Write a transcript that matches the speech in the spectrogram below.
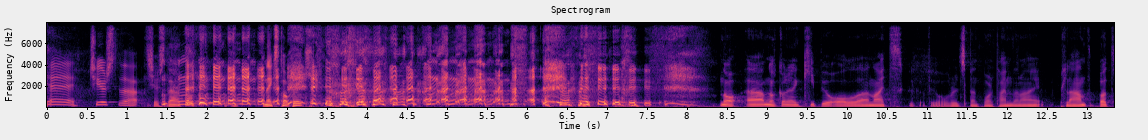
Yeah cheers to that Cheers to that. Next topic. no, uh, I'm not going to keep you all uh, night because we already spent more time than I planned. But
